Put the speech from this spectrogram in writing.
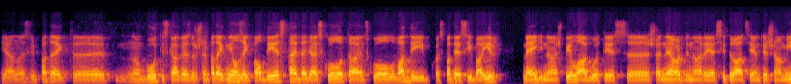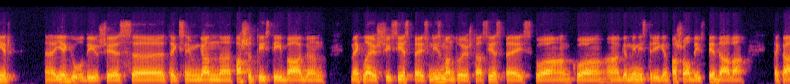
Jā, nu es gribu pateikt, eh, nu, būtiskākais droši vien pateikt milzīgi paldies tai daļai skolotāju un skolu vadību, kas patiesībā ir mēģinājuši pielāgoties eh, šai neordinārajai situācijai un tiešām ir eh, ieguldījušies eh, teiksim, gan pašattīstībā, gan meklējuši šīs iespējas un izmantojuši tās iespējas, ko, ko gan ministrija, gan pašvaldības piedāvā. Tā kā,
